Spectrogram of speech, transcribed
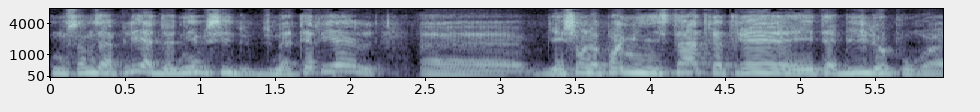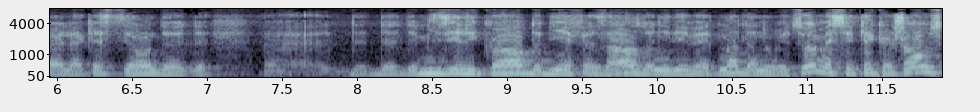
nous sommes appelés à donner aussi du, matériel. Euh, bien sûr, on n'a pas un ministère très, très établi là, pour euh, la question de, de, de, miséricorde, de bienfaisance, donner des vêtements, de la nourriture, mais c'est quelque chose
